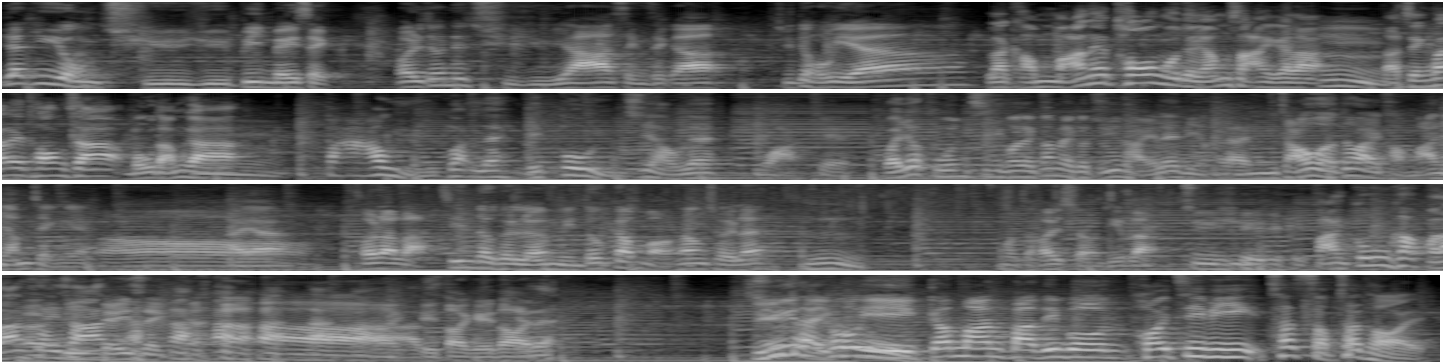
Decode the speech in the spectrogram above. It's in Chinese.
一於用廚餘變美食，我哋將啲廚餘啊、剩食啊煮啲好嘢啊！嗱，琴晚咧湯我就飲晒㗎啦，嗱、剩翻啲湯渣冇抌㗎。嗯鮑魚骨咧，你煲完之後咧滑嘅，為咗貫徹我哋今日嘅主題咧，連紅酒啊都係琴晚飲剩嘅。哦，係啊，好啦，嗱，煎到佢兩面都金黃香脆咧，嗯，我就可以上碟啦。煮 扮高級法蘭西餐，幾食？期待期待咧。主題曲二今晚八點半開 TV 七十七台。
